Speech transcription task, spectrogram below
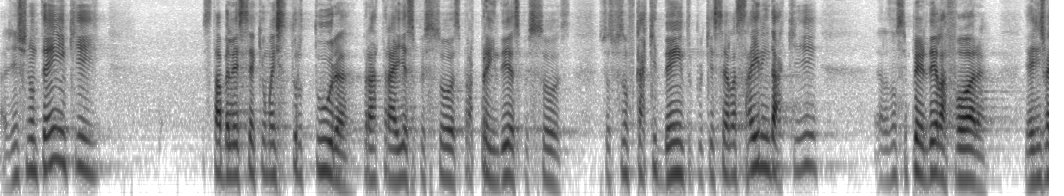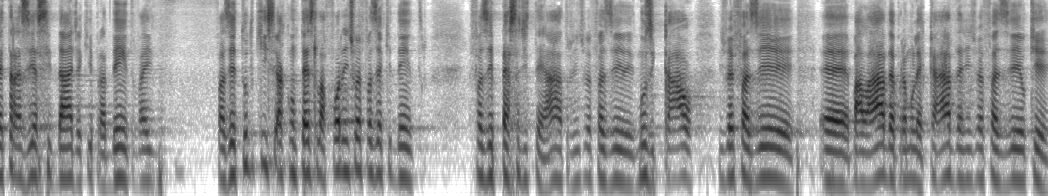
A gente não tem que estabelecer aqui uma estrutura para atrair as pessoas, para prender as pessoas. As pessoas precisam ficar aqui dentro, porque se elas saírem daqui, elas vão se perder lá fora. E a gente vai trazer a cidade aqui para dentro, vai fazer tudo que acontece lá fora, a gente vai fazer aqui dentro. Fazer peça de teatro, a gente vai fazer musical, a gente vai fazer é, balada para molecada, a gente vai fazer o quê?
